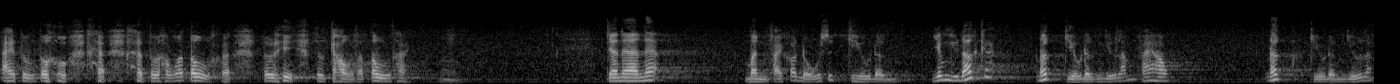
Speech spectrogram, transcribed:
ai tu tu tôi không có tu. Tôi đi tôi cầu là tu thôi. Ừ. cho nên á mình phải có đủ sức chịu đựng. Giống như đất á đất chịu đựng dữ lắm phải không? Đất chịu đựng dữ lắm.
